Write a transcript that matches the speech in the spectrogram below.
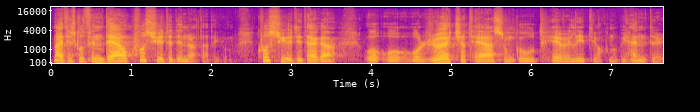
Nei, de skulle finne det, og hvordan skjer det innrettet det? Hvordan skjer de det og, og, og røtja det som god hever litt i åkken opp i hender,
